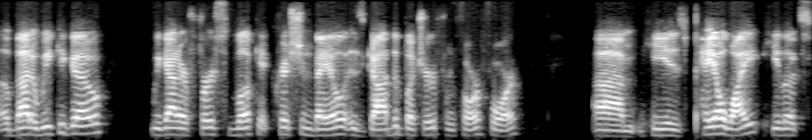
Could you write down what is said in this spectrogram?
About a week ago, we got our first look at Christian Bale as God the Butcher from Thor 4. Um, he is pale white. He looks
